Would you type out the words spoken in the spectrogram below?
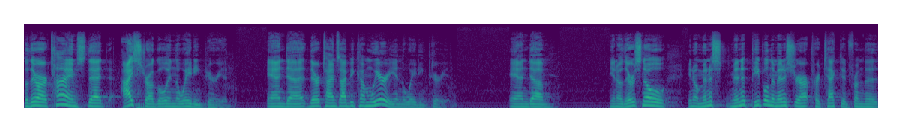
so there are times that I struggle in the waiting period. And uh, there are times I become weary in the waiting period. And, um, you know, there's no, you know, minist- minute, people in the ministry aren't protected from the,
